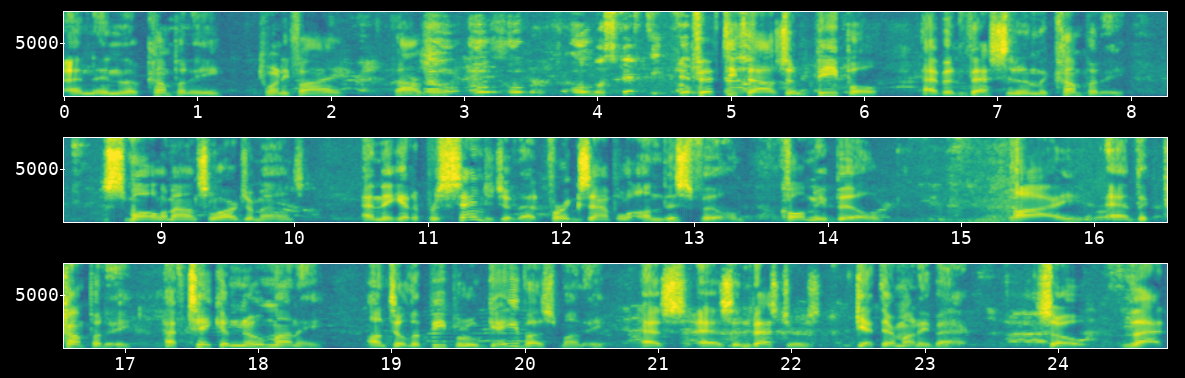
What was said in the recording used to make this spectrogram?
and in the company, 25,000? Oh, oh, over almost 50. 50,000 people have invested in the company, small amounts, large amounts, and they get a percentage of that. For example, on this film, Call Me Bill, I and the company have taken no money until the people who gave us money as, as investors get their money back. So that,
